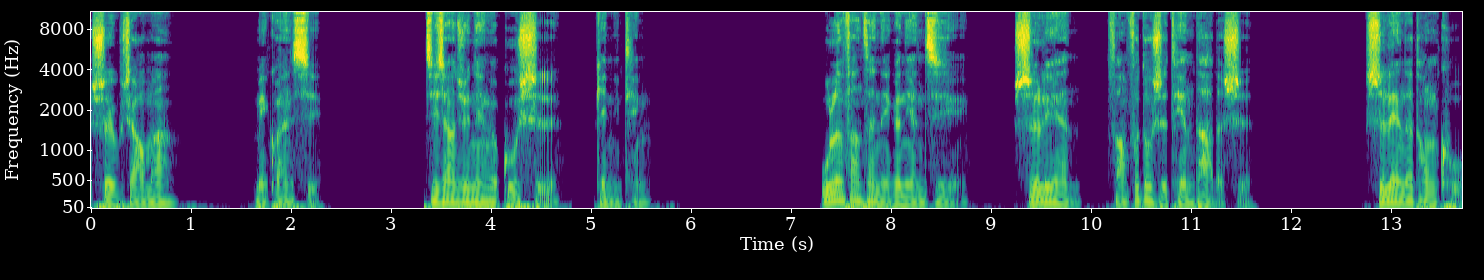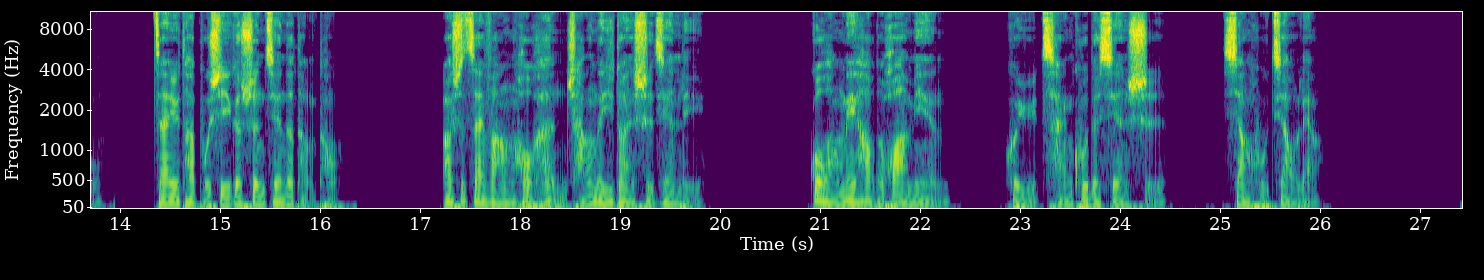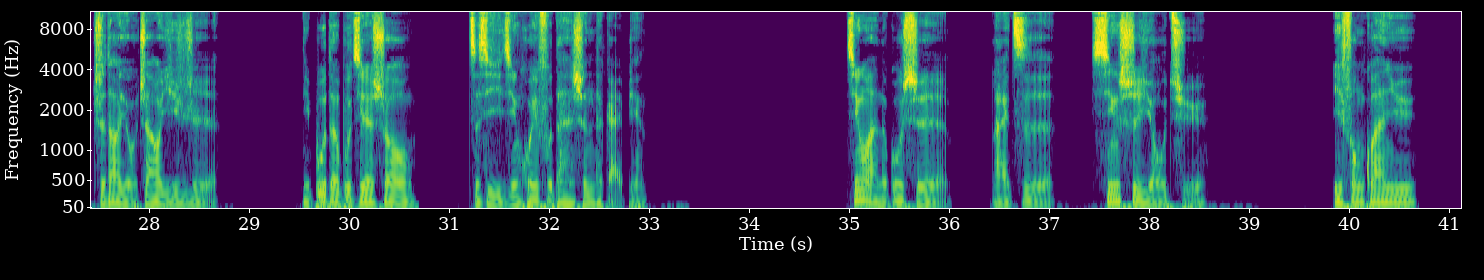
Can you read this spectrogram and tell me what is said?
睡不着吗？没关系，吉祥君念个故事给你听。无论放在哪个年纪，失恋仿佛都是天大的事。失恋的痛苦，在于它不是一个瞬间的疼痛，而是在往后很长的一段时间里，过往美好的画面会与残酷的现实相互较量，直到有朝一日。你不得不接受自己已经恢复单身的改变。今晚的故事来自新市邮局，一封关于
